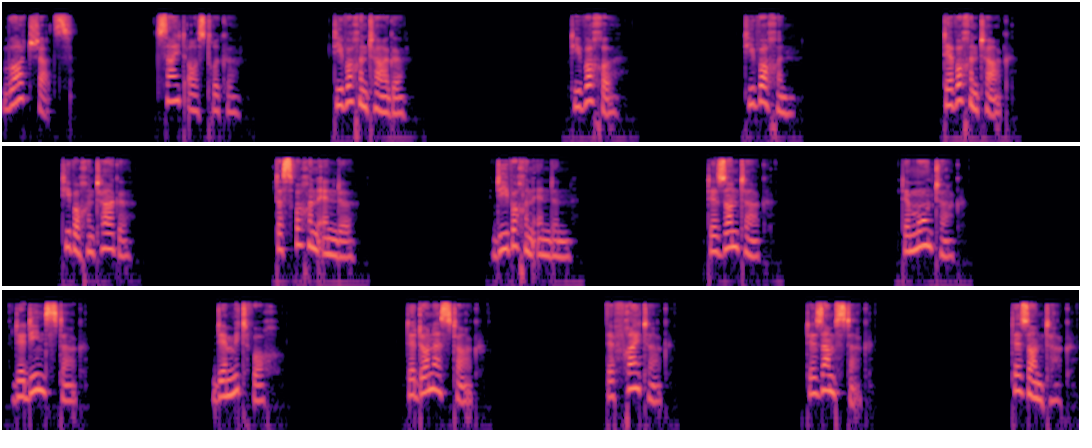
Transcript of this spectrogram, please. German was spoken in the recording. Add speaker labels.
Speaker 1: Wortschatz. Zeitausdrücke. Die Wochentage. Die Woche. Die Wochen. Der Wochentag. Die Wochentage. Das Wochenende. Die Wochenenden. Der Sonntag. Der Montag. Der Dienstag der Mittwoch, der Donnerstag, der Freitag, der Samstag, der Sonntag.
